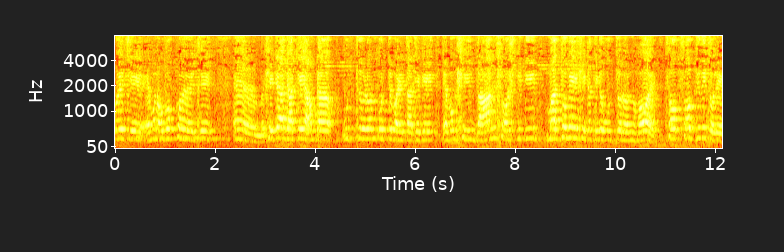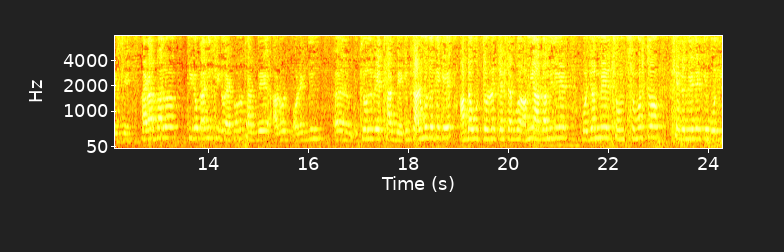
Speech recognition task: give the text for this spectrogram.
হয়েছে এমন অবক্ষয় হয়েছে সেটা যাতে আমরা উত্তরণ করতে পারি তা থেকে এবং সেই গান, সংস্কৃতির মাধ্যমে সেটা থেকে উত্তরণ হয়। সব সব যুগে চলে এসছে। খারাপ ভালো চিরকালই ছিল, এখনও থাকবে, আরও অনেকদিন চলবে, থাকবে। কিন্তু তার মধ্যে থেকে আমরা উত্তরণের চেষ্টা করব। আমি আগামী দিনের প্রজন্মের সমস্ত ছেলে মেয়েদেরকে বলি,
